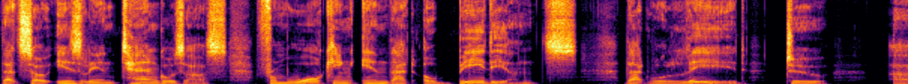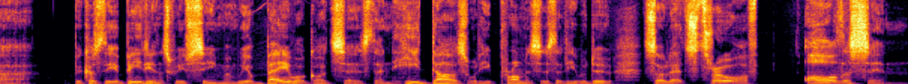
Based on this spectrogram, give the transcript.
that so easily entangles us from walking in that obedience that will lead to, uh, because the obedience we've seen, when we obey what God says, then He does what He promises that He will do. So let's throw off all the sin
